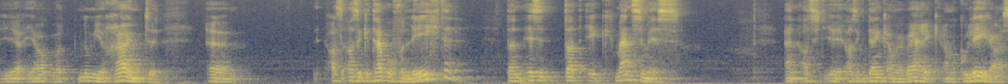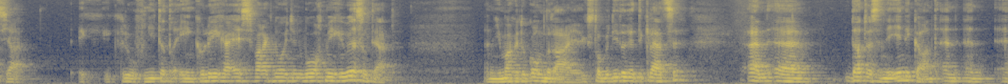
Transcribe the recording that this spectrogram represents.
ja, ja, wat noem je ruimte? als, als ik het heb over leegte, dan is het dat ik mensen mis. En als ik, als ik denk aan mijn werk, aan mijn collega's, ja, ik, ik geloof niet dat er één collega is waar ik nooit een woord mee gewisseld heb. En je mag het ook omdraaien, ik stop met iedereen te kletsen. En uh, dat was aan de ene kant. En, en, uh,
